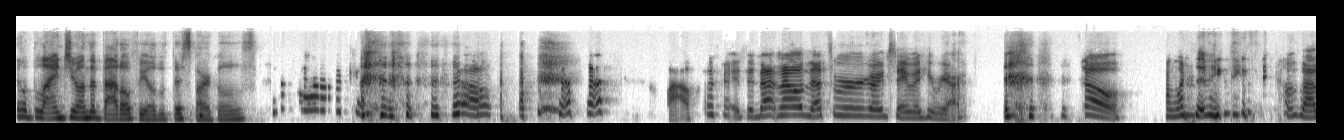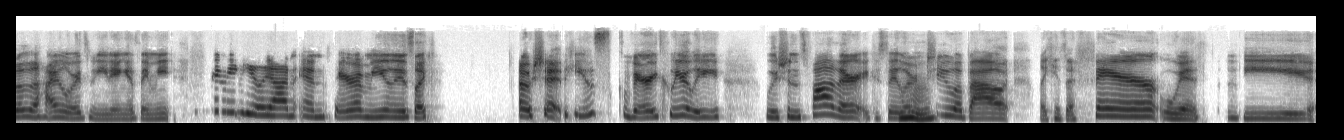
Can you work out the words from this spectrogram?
They'll blind you on the battlefield with their sparkles. Oh, no. Wow. Okay. I did not know that's where we are going today, but here we are. so one of the big things that comes out of the High Lords meeting is they meet they meet Helion and Sarah immediately is like, oh shit, he's very clearly Lucien's father because they mm-hmm. learn too about like his affair with the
